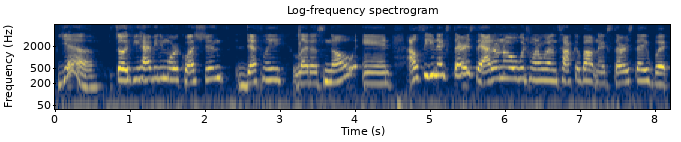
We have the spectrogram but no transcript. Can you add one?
yeah. So if you have any more questions, definitely let us know. And I'll see you next Thursday. I don't know which one I'm going to talk about next Thursday, but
